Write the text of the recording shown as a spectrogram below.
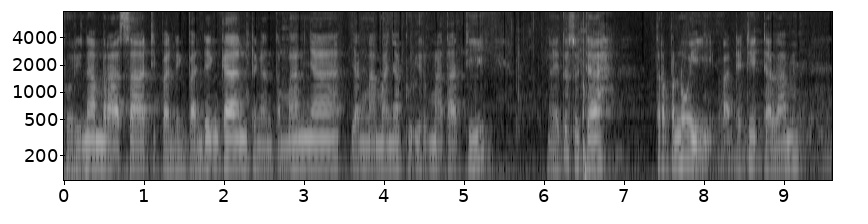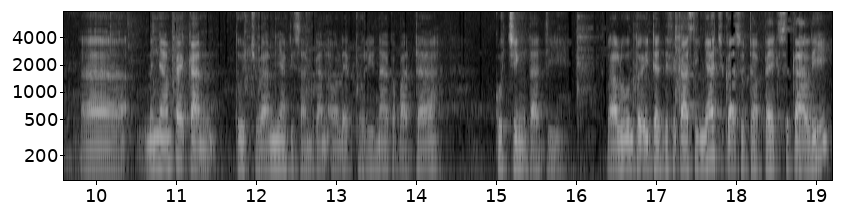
Burina merasa dibanding-bandingkan dengan temannya yang namanya Bu Irma tadi. Nah itu sudah terpenuhi Pak Dedi dalam uh, menyampaikan tujuan yang disampaikan oleh Borina kepada kucing tadi. Lalu untuk identifikasinya juga sudah baik sekali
